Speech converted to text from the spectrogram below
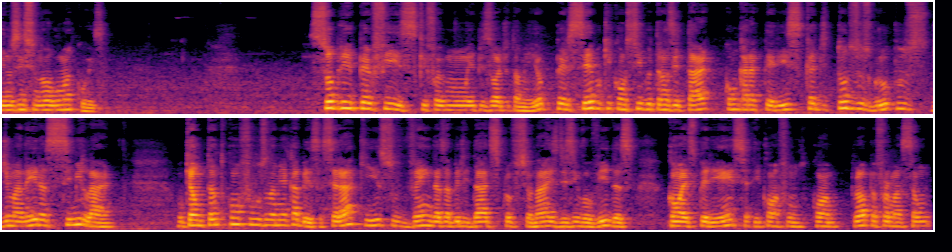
e nos ensinou alguma coisa. Sobre perfis, que foi um episódio também, eu percebo que consigo transitar com característica de todos os grupos de maneira similar, o que é um tanto confuso na minha cabeça. Será que isso vem das habilidades profissionais desenvolvidas com a experiência e com a, com a própria formação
